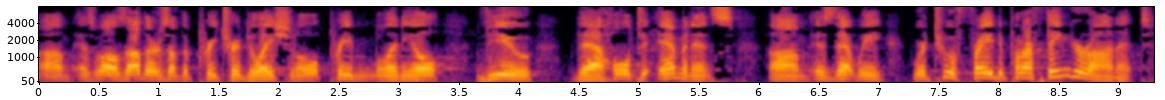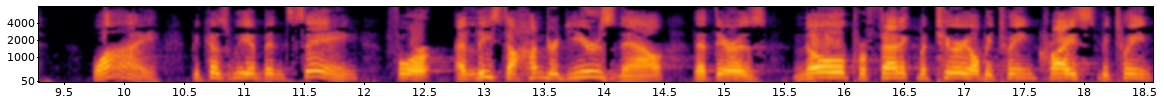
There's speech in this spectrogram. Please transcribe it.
um, as well as others of the pre-tribulational, pre-millennial view that hold to imminence, um, is that we, we're too afraid to put our finger on it. Why? Because we have been saying for at least a hundred years now that there is no prophetic material between Christ, between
